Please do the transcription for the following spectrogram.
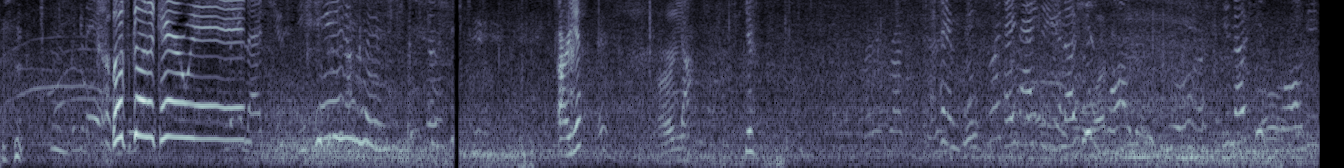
Let's go to Carowinds. Are you? Are you? Yeah. Hey, hey, Sissy, you know she's vlogging. You know she's vlogging.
